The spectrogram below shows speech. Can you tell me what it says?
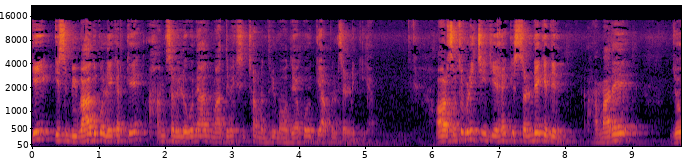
कि इस विवाद को लेकर के हम सभी लोगों ने आज माध्यमिक शिक्षा मंत्री महोदया को ज्ञापन सेंड किया। और सबसे बड़ी चीज़ यह है कि संडे के दिन हमारे जो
